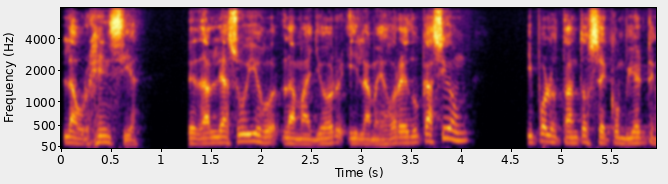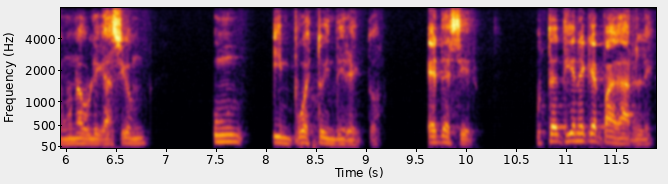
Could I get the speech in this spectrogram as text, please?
la urgencia de darle a su hijo la mayor y la mejor educación y por lo tanto se convierte en una obligación, un impuesto indirecto. Es decir, usted tiene que pagarle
